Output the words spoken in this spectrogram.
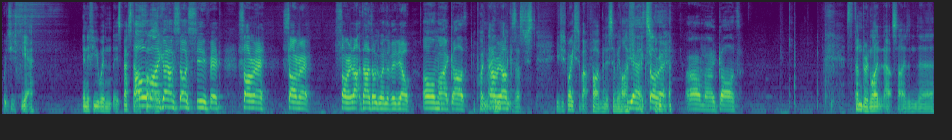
which is f- yeah. And if you win, it's best out. Oh my god, I'm so stupid. Sorry, sorry, sorry. That that don't go in the video. Oh my god. I'm putting that Carry in on. because that's just you just wasted about five minutes of my life. Yeah, sorry. oh my god. it's thunder and lightning outside, and uh,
